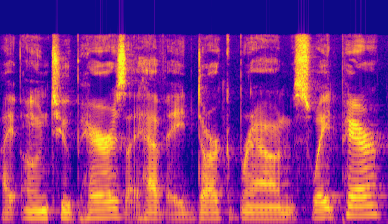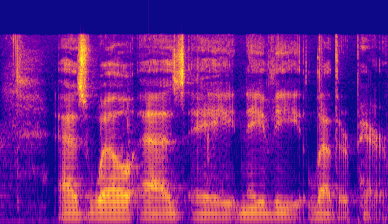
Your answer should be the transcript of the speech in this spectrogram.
I own two pairs. I have a dark brown suede pair as well as a navy leather pair.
